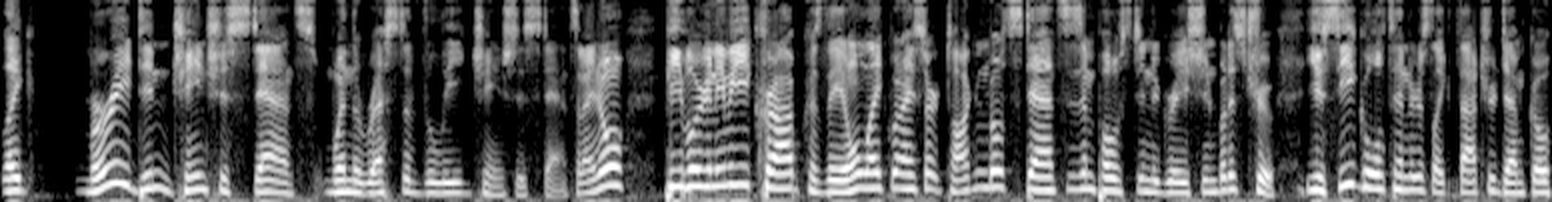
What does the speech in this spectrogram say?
like Murray didn't change his stance when the rest of the league changed his stance. And I know people are going to be crap because they don't like when I start talking about stances and post integration, but it's true. You see goaltenders like Thatcher Demko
